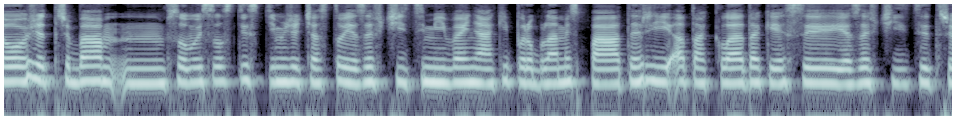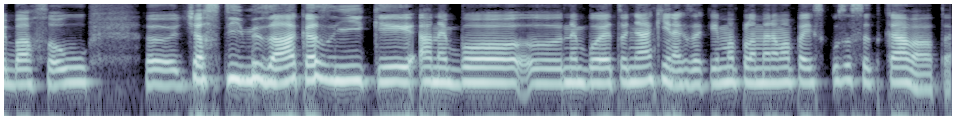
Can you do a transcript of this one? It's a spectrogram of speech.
to, že třeba mm, v souvislosti s tím, že často jezevčíci mývají nějaký problémy s páteří a takhle, tak jestli jezevčíci třeba jsou e, častými zákazníky, anebo, e, nebo je to nějak jinak, s jakýma plemenama pejsku se setkáváte?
